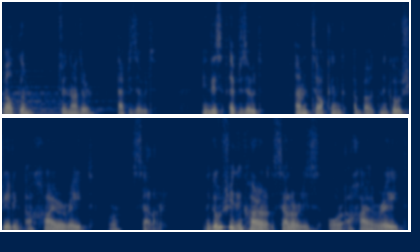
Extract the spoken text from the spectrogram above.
Welcome to another episode. In this episode, I'm talking about negotiating a higher rate or salary. Negotiating higher salaries or a higher rate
